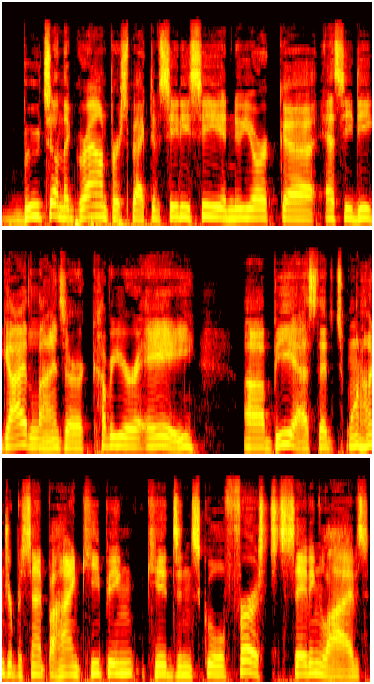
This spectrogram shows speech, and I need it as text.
boots on the ground perspective, CDC and New York uh, SED guidelines are cover your A uh, BS that's 100% behind keeping kids in school first, saving lives,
